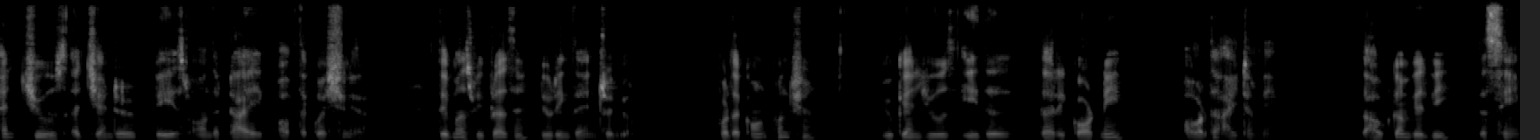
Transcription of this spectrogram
and choose a gender based on the type of the questionnaire. They must be present during the interview. For the count function, you can use either the record name or the item name. The outcome will be the same.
